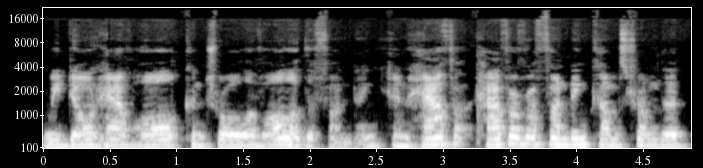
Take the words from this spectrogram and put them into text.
we don't have all control of all of the funding. And half half of our funding comes from the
